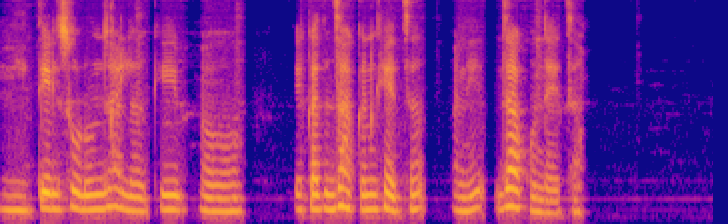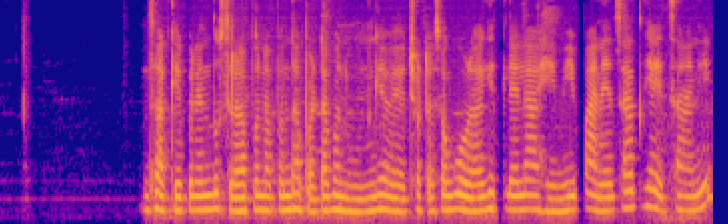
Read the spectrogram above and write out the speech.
आणि तेल सोडून झालं की एखादं झाकण घ्यायचं आणि झाकून द्यायचं. झाकेपर्यंत दुसरा पण आपण धपाटा बनवून घेऊया. छोटासा गोळा घेतलेला आहे मी. पाण्याचा हात घ्यायचा आणि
